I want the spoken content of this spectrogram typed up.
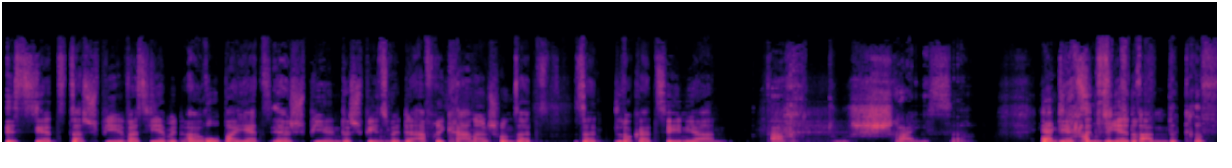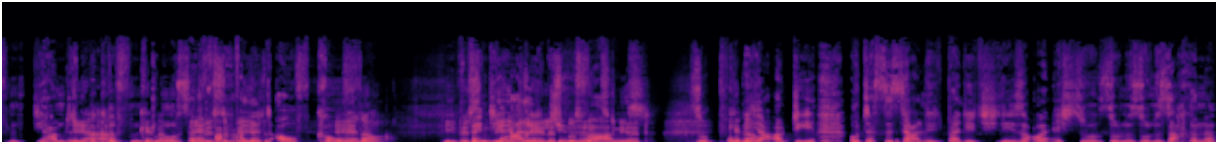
ist jetzt das Spiel, was sie ja mit Europa jetzt erst spielen. Das spielen sie mit den Afrikanern schon seit, seit locker zehn Jahren. Ach du Scheiße. Ja, Und die jetzt haben sind wir das dran. Begriffen. Die haben das Ja, begriffen. genau. Du musst Die einfach wissen, alles aufkaufen. Genau. Die wissen, die wie Imperialismus gehört, funktioniert. So, Genau. Ja, die, und das ist ja bei den Chinesen auch echt so, so, eine, so eine Sache, ne?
